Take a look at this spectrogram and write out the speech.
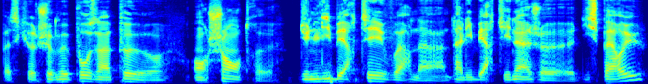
parce que je me pose un peu en chantre d'une liberté, voire d'un libertinage euh, disparu.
